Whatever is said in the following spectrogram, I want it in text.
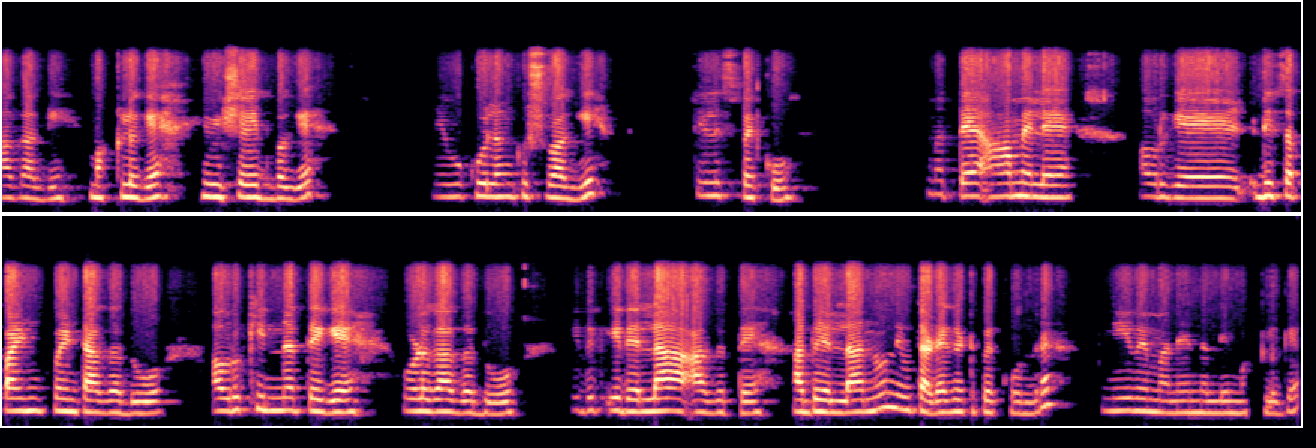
ಹಾಗಾಗಿ ಮಕ್ಳಿಗೆ ಈ ವಿಷಯದ ಬಗ್ಗೆ ನೀವು ಕೂಲಂಕುಷವಾಗಿ ತಿಳಿಸ್ಬೇಕು. ಮತ್ತೆ ಆಮೇಲೆ ಅವ್ರಿಗೆ ಡಿಸಪಾಯಿಂಟ್ಮೆಂಟ್ ಆಗೋದು, ಅವ್ರ ಖಿನ್ನತೆಗೆ ಒಳಗಾಗೋದು, ಇದಕ್, ಇದೆಲ್ಲ ಆಗುತ್ತೆ. ಅದೆಲ್ಲಾನು ನೀವು ತಡೆಗಟ್ಟಬೇಕು ಅಂದ್ರೆ ನೀವೇ ಮನೆಯಲ್ಲಿ ಮಕ್ಳಿಗೆ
